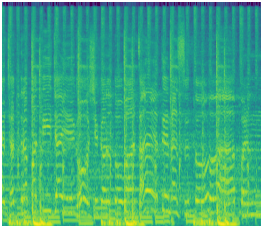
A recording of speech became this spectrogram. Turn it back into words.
छत्रपती जय घोष करतो वाजत नसतो आपण.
